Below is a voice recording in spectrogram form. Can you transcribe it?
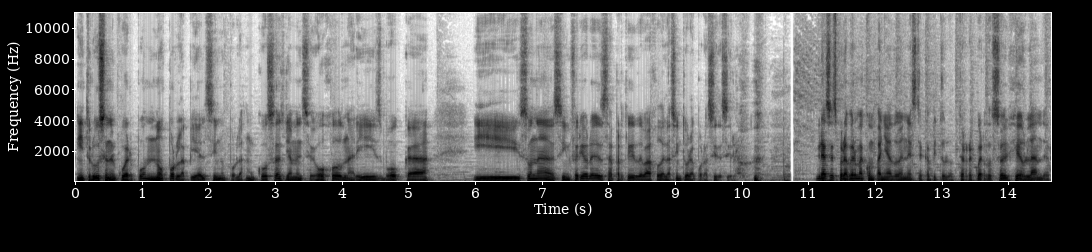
introduce en el cuerpo no por la piel, sino por las mucosas, llámense ojos, nariz, boca y zonas inferiores a partir debajo de la cintura, por así decirlo. Gracias por haberme acompañado en este capítulo. Te recuerdo, soy Geolander.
